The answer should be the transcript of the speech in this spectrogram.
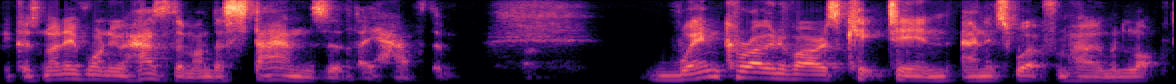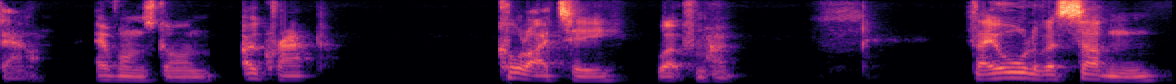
because not everyone who has them understands that they have them. When coronavirus kicked in and it's work from home and lockdown, everyone's gone, oh crap, call IT, work from home. They all of a sudden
